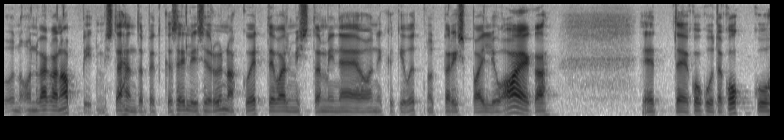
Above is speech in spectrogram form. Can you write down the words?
on, on väga napid, mis tähendab, et ka sellise rünnaku ettevalmistamine on ikkagi võtnud päris palju aega et koguda kokku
